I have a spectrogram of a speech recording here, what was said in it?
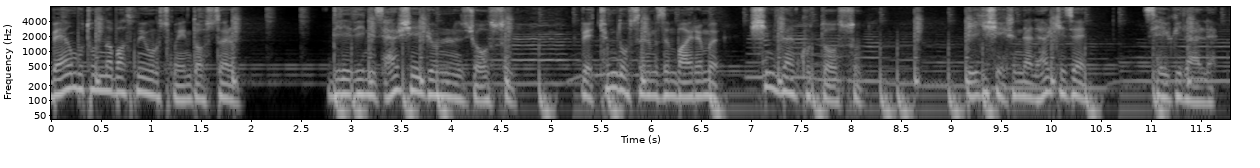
beğen butonuna basmayı unutmayın dostlarım. Dilediğiniz her şey gönlünüzce olsun. Ve tüm dostlarımızın bayramı şimdiden kutlu olsun. Bilgi şehrinden herkese sevgilerle.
